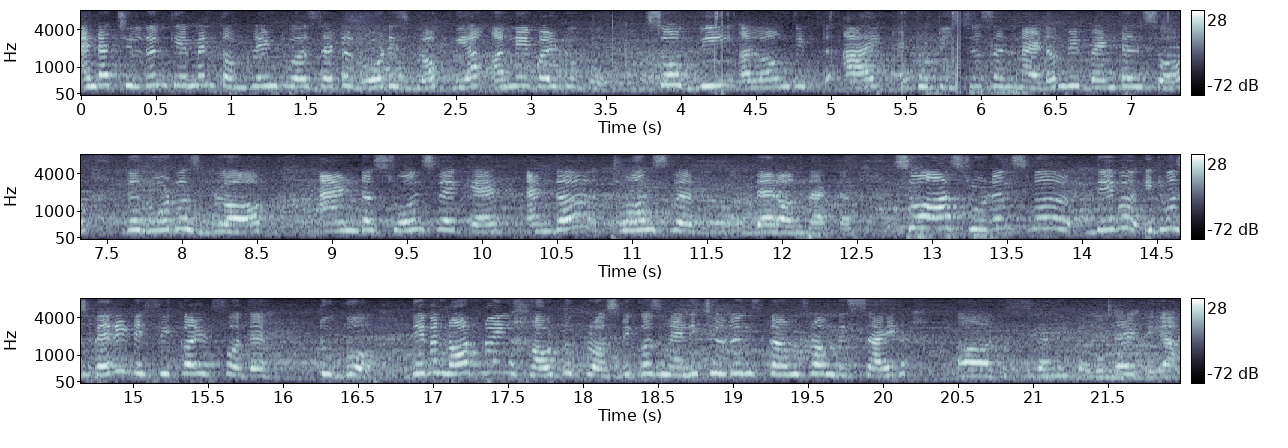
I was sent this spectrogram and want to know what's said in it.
and our children came and complained to us that the road is blocked. We are unable to go. So we, along with I, two teachers and madam, we went and saw the road was blocked and the stones were kept and the thorns were there on that. So our students were, they were, it was very difficult for them to go. They were not knowing how to cross because many children come from this side. Uh, this is College, right? Yeah,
